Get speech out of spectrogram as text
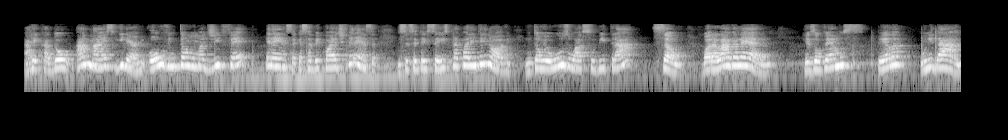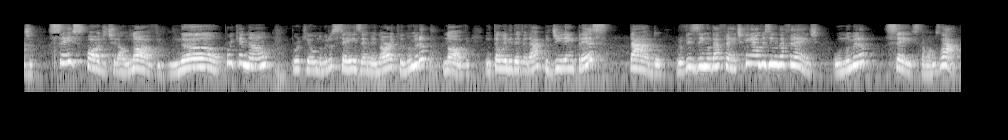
arrecadou a mais que Guilherme. Houve então uma diferença. Quer saber qual é a diferença? De 66 para 49. Então eu uso a subtração. Bora lá, galera? Resolvemos pela unidade. 6 pode tirar o 9? Não. Por que não? Porque o número 6 é menor que o número 9. Então, ele deverá pedir emprestado para o vizinho da frente. Quem é o vizinho da frente? O número 6. Então, vamos lá.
